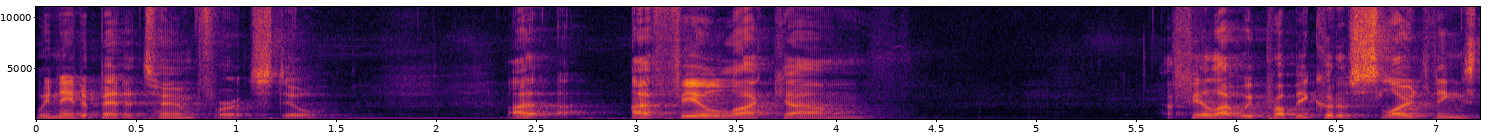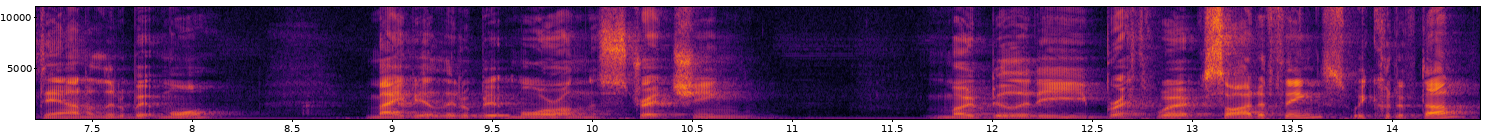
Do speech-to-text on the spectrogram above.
We need a better term for it still. I I feel like um, I feel like we probably could have slowed things down a little bit more, maybe a little bit more on the stretching, mobility, breathwork side of things. We could have done,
